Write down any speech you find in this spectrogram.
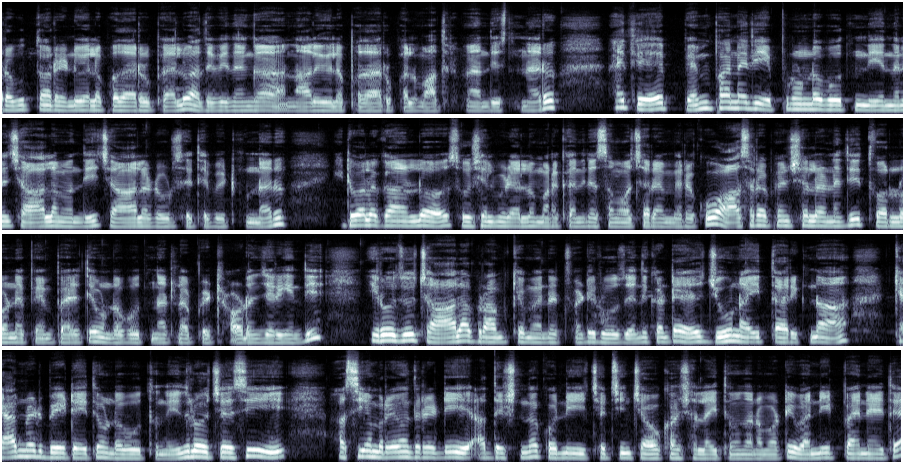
ప్రభుత్వం రెండు వేల పదహారు రూపాయలు అదేవిధంగా నాలుగు వేల పదహారు రూపాయలు మాత్రమే అందిస్తున్నారు. అయితే పెంప్ అనేది ఎప్పుడు ఉండబోతుంది ఏందని చాలా మంది చాలా డౌట్స్ అయితే పెట్టుకున్నారు. ఇటీవల కాలంలో సోషల్ మీడియాలో మనకు అందిన సమాచారం మేరకు ఆసరా పెన్షన్లు అనేది త్వరలోనే పెంపు అయితే ఉండబోతున్నట్లు అప్డేట్ రావడం జరిగింది. ఈరోజు చాలా ప్రాముఖ్యమైనటువంటి రోజు. ఎందుకంటే జూన్ ఐదు తారీఖున క్యాబినెట్ భేటీ అయితే ఉండబోతుంది. ఇందులో వచ్చేసి సీఎం రేవంత్ రెడ్డి అధ్యక్షతన కొన్ని చర్చించే అవకాశాలు అయితే ఉందన్నమాట. ఇవన్నిటిపైన అయితే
